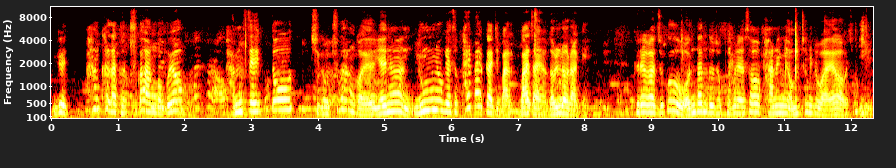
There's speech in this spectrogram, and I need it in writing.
이게 한 컬러 더 추가한 거고요. 밤색도 지금 추가한 거예요. 얘는 66에서 88까지 마, 맞아요. 널널하게. 그래가지고 원단도 좋고 그래서 반응이 엄청 좋아요. 이,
